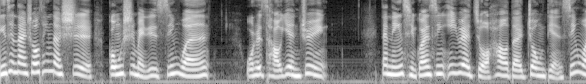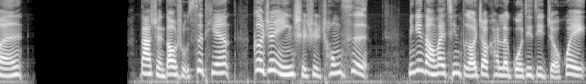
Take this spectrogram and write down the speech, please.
您现在收听的是《公视每日新闻》，我是曹彦俊，带您请关心一月九号的重点新闻。大选倒数四天，各阵营持续冲刺。民进党赖清德召开了国际记者会，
